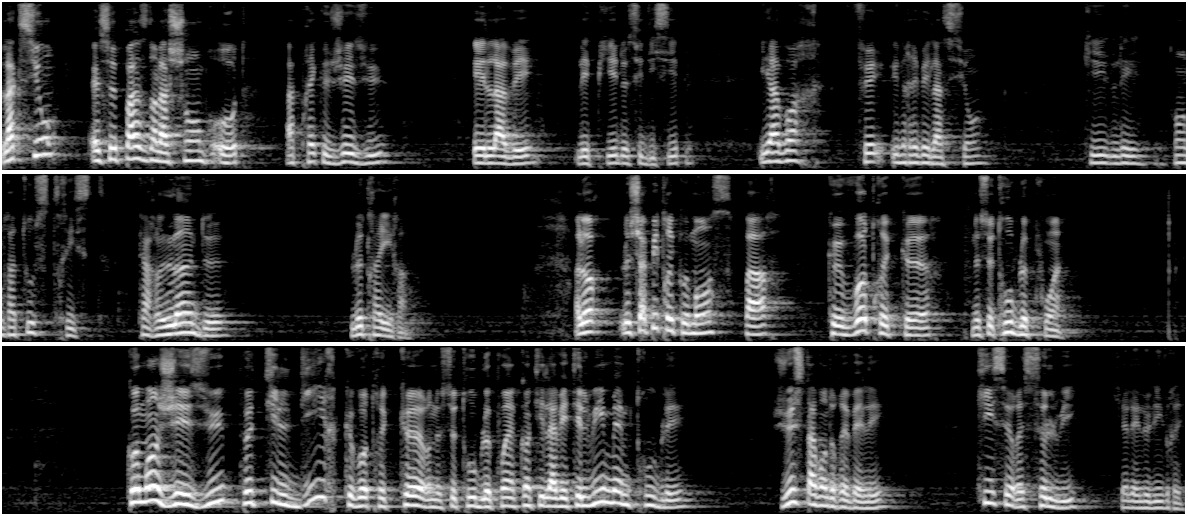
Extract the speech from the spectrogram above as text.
L'action, elle se passe dans la chambre haute après que Jésus ait lavé les pieds de ses disciples et avoir fait une révélation qui les rendra tous tristes, car l'un d'eux le trahira. Alors, le chapitre commence par Que votre cœur ne se trouble point. Comment Jésus peut-il dire que votre cœur ne se trouble point quand il avait été lui-même troublé, juste avant de révéler qui serait celui qui allait le livrer?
